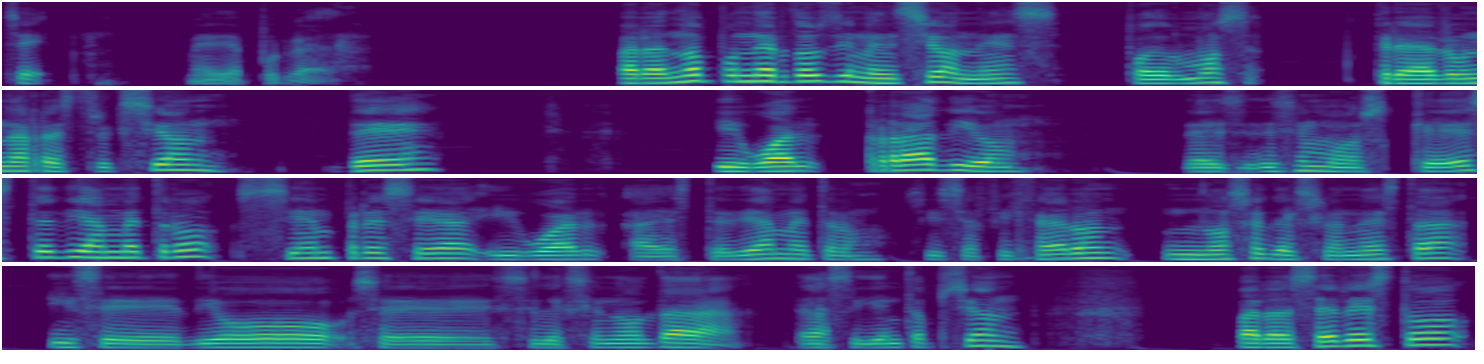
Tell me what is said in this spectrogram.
Sí, media pulgada. Para no poner dos dimensiones, podemos crear una restricción de igual radio. Decimos que este diámetro siempre sea igual a este diámetro. Si se fijaron, no seleccioné esta y se dio, se seleccionó la, la siguiente opción. Para hacer esto,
